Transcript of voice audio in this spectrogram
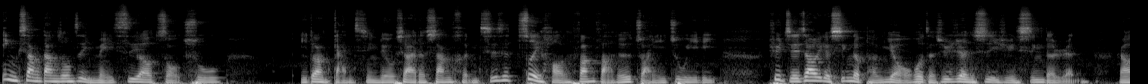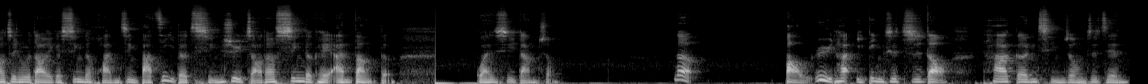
印象当中，自己每次要走出一段感情留下来的伤痕，其实最好的方法就是转移注意力。去结交一个新的朋友，或者去认识一群新的人，然后进入到一个新的环境，把自己的情绪找到新的可以安放的关系当中。那宝玉他一定是知道，他跟秦钟之间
